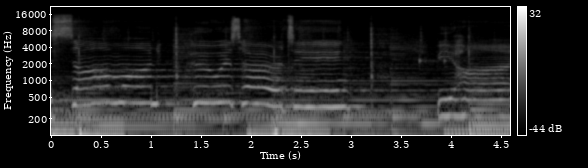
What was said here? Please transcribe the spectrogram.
Is someone who is hurting. Behind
